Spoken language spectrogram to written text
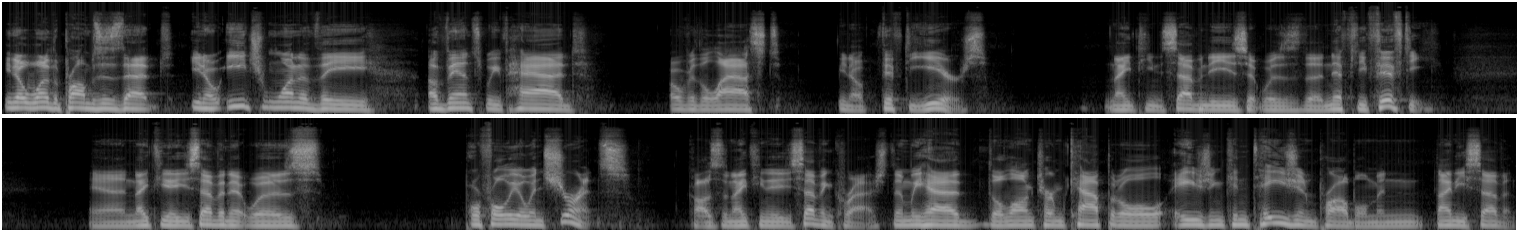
you know one of the problems is that you know each one of the events we've had over the last, you know, 50 years. 1970s, it was the Nifty 50. And 1987, it was portfolio insurance caused the 1987 crash. Then we had the long-term capital Asian contagion problem in 97.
